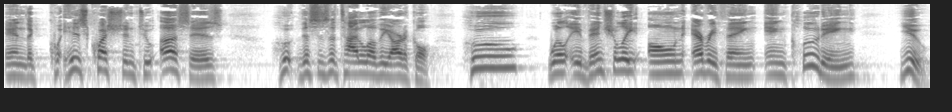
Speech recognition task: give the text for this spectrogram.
and the, his question to us is, who, this is the title of the article, who will eventually own everything, including you?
